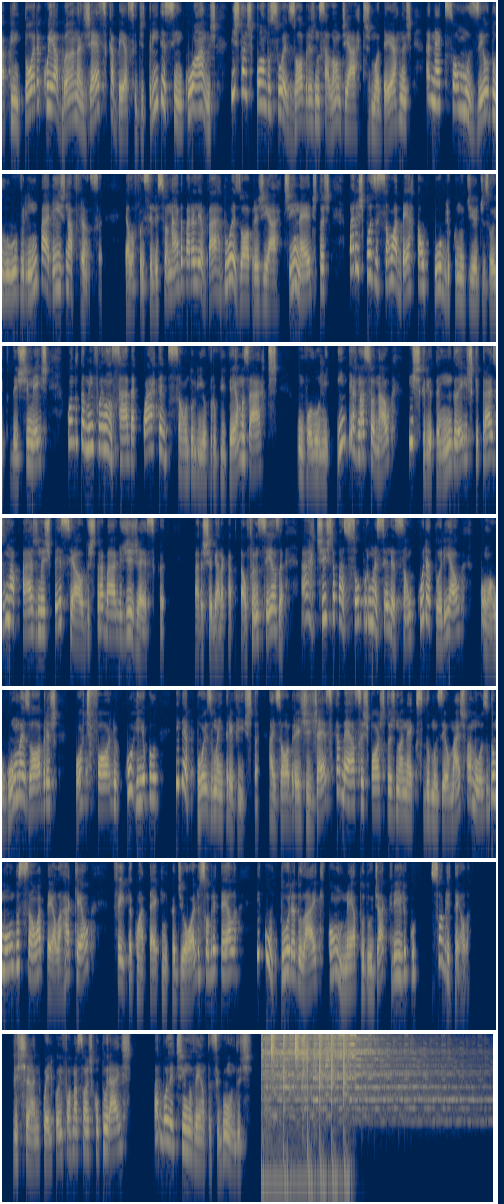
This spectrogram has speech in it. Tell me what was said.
A pintora cuiabana Jéssica Bessa, de 35 anos, está expondo suas obras no Salão de Artes Modernas, anexo ao Museu do Louvre, em Paris, na França. Ela foi selecionada para levar duas obras de arte inéditas para exposição aberta ao público no dia 18 deste mês, quando também foi lançada a quarta edição do livro Vivemos Arte, um volume internacional escrita em inglês que traz uma página especial dos trabalhos de Jéssica. Para chegar à capital francesa, a artista passou por uma seleção curatorial com algumas obras, portfólio, currículo e depois uma entrevista. As obras de Jéssica Bessa expostas no anexo do museu mais famoso do mundo são a tela Raquel, feita com a técnica de óleo sobre tela, e Cultura do Like com o método de acrílico sobre tela. Cristiane Coelho com informações culturais para o Boletim 90 Segundos.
